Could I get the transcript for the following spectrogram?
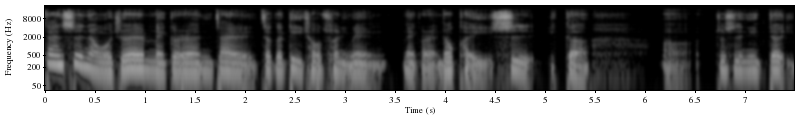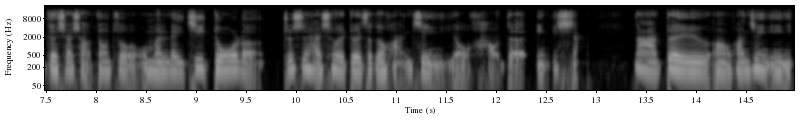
但是呢，我觉得每个人在这个地球村里面，每个人都可以是一个呃，就是你的一个小小动作，我们累积多了，就是还是会对这个环境有好的影响。那对于呃环境影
